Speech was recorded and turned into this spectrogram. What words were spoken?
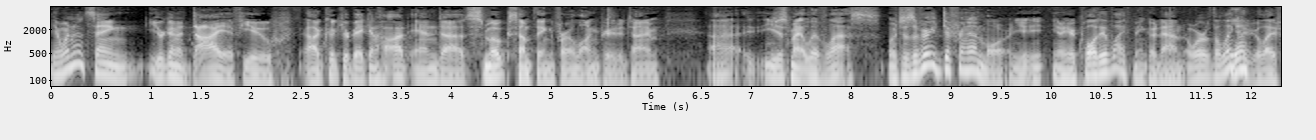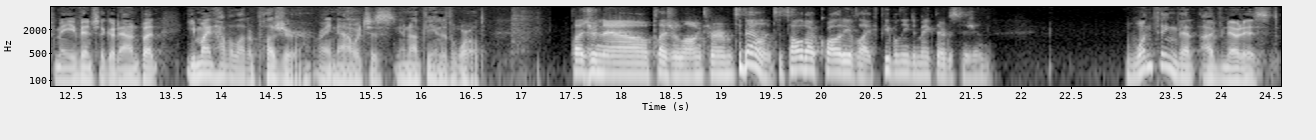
Yeah, we're not saying you're going to die if you uh, cook your bacon hot and uh, smoke something for a long period of time. Uh, you just might live less, which is a very different animal. You, you know, your quality of life may go down, or the length yeah. of your life may eventually go down. But you might have a lot of pleasure right now, which is you know, not the end of the world. Pleasure now, pleasure long term. It's a balance. It's all about quality of life. People need to make their decision. One thing that I've noticed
